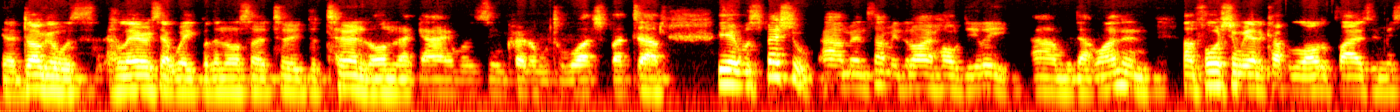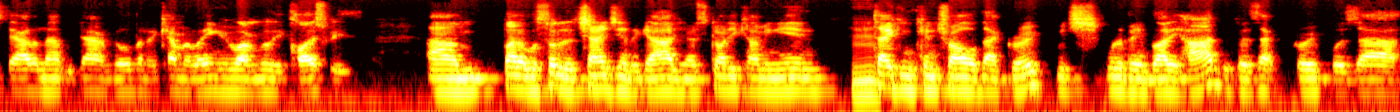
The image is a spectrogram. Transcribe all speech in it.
you know, Dogger was hilarious that week, but then also too to turn it on in that game was incredible to watch. But um, yeah, it was special um, and something that I hold dearly um, with that one. And unfortunately, we had a couple of older players who missed out on that with Darren Milburn and Cameron Ling, who I'm really close with. Um, but it was sort of the changing of the guard. You know, Scotty coming in, Mm. taking control of that group, which would have been bloody hard because that group was. Uh,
